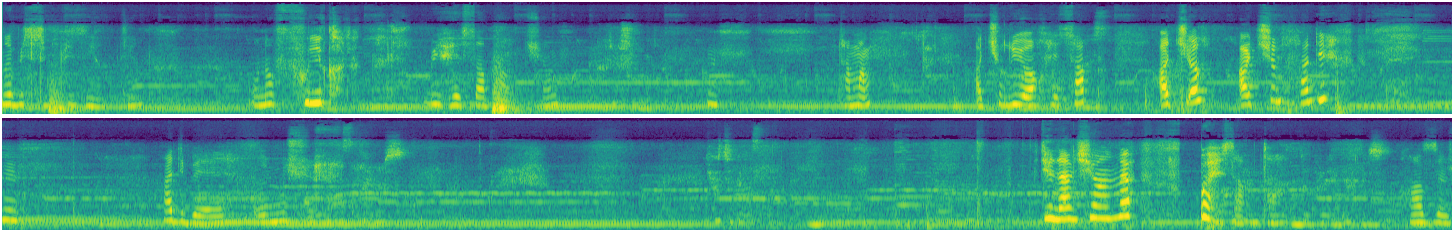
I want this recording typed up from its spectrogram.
ona bir sürpriz yapacağım. Ona full karakter bir hesap açacağım. Tamam. Açılıyor hesap. Açıl. Açıl. Hadi. Hadi be. Ölmüşüz. Gelen şu anda bu hesapta. Hazır.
